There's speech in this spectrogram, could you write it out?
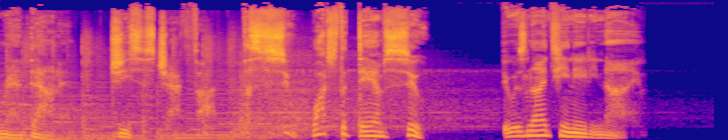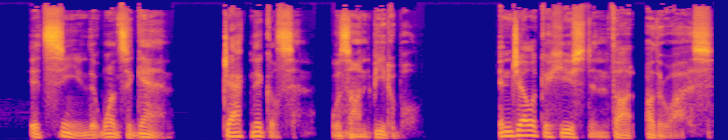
ran down it. Jesus, Jack thought. The suit. Watch the damn suit. It was 1989. It seemed that once again, Jack Nicholson was unbeatable. Anjelica Huston thought otherwise.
